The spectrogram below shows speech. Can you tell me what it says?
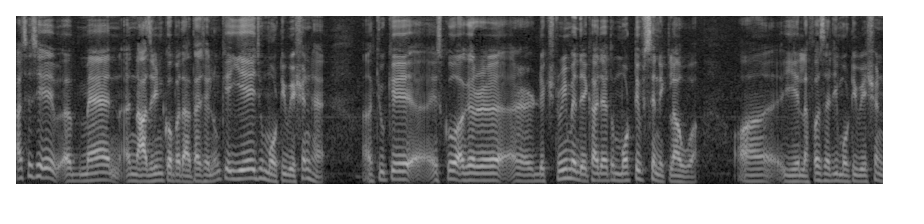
اچھا جی میں ناظرین کو بتاتا چلوں کہ یہ جو موٹیویشن ہے کیونکہ اس کو اگر ڈکشنری میں دیکھا جائے تو موٹیو سے نکلا ہوا یہ لفظ ہے جی موٹیویشن،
